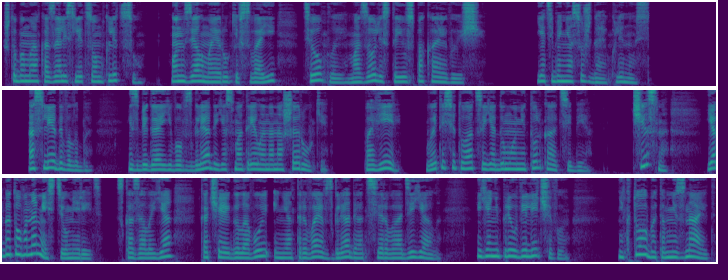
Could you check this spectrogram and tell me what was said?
чтобы мы оказались лицом к лицу. Он взял мои руки в свои, теплые, мозолистые и успокаивающие. «Я тебя не осуждаю, клянусь». А следовало бы. Избегая его взгляда, я смотрела на наши руки. Поверь, в этой ситуации я думаю не только о тебе. Честно, я готова на месте умереть, — сказала я, качая головой и не отрывая взгляда от серого одеяла. Я не преувеличиваю. Никто об этом не знает.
